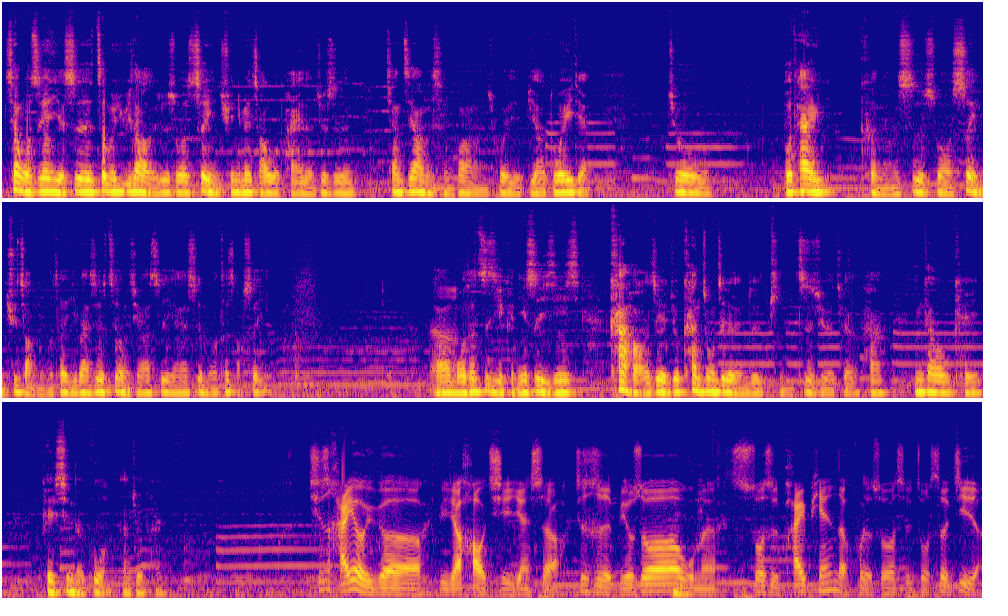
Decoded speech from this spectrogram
像我之前也是这么遇到的，就是说摄影群里面找我拍的，就是像这样的情况会比较多一点，就不太可能是说摄影去找模特，一般是这种情况是应该是模特找摄影，然后模特自己肯定是已经看好了这个，就看中这个人的品质，觉得觉得他应该 OK，可以信得过，然后就拍。其实还有一个比较好奇一件事啊，就是比如说我们说是拍片的，或者说是做设计的，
